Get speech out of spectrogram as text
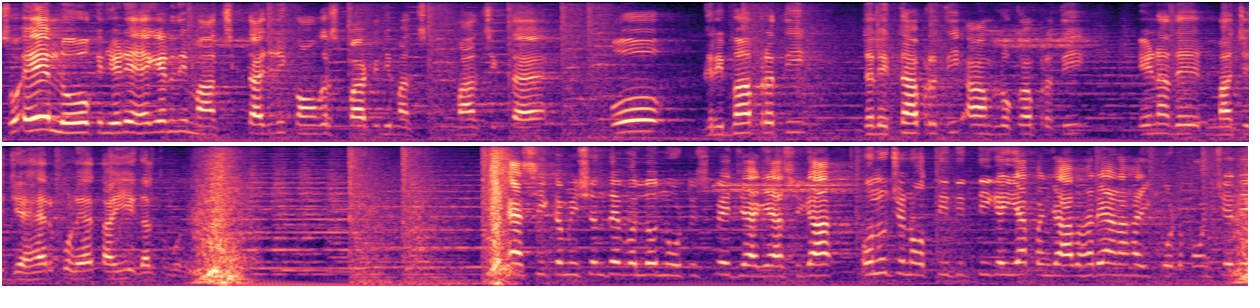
ਸੋ ਇਹ ਲੋਕ ਜਿਹੜੇ ਹੈਗੇ ਇਹਨਾਂ ਦੀ ਮਾਨਸਿਕਤਾ, ਜਿਹੜੀ ਕਾਂਗਰਸ ਪਾਰਟੀ ਦੀ ਮਾਨਸ- ਮਾਨਸਿਕਤਾ ਹੈ, ਉਹ ਗਰੀਬਾਂ ਪ੍ਰਤੀ, ਦਲਿਤਾਂ ਪ੍ਰਤੀ, ਆਮ ਲੋਕਾਂ ਪ੍ਰਤੀ ਇਹਨਾਂ ਦੇ ਮਨ 'ਚ ਜ਼ਹਿਰ ਘੁਲਿਆ ਤਾਂ ਹੀ ਇਹ ਗਲਤ ਬੋਲਦੇ ਐਸਸੀ ਕਮਿਸ਼ਨ ਦੇ ਵੱਲੋਂ ਨੋਟਿਸ ਭੇਜਿਆ ਗਿਆ ਸੀਗਾ। ਉਹਨੂੰ ਚੁਣੌਤੀ ਦਿੱਤੀ ਗਈ ਹੈ ਪੰਜਾਬ ਹਰਿਆਣਾ ਹਾਈ ਕੋਰਟ ਪਹੁੰਚੇ ਨੇ।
